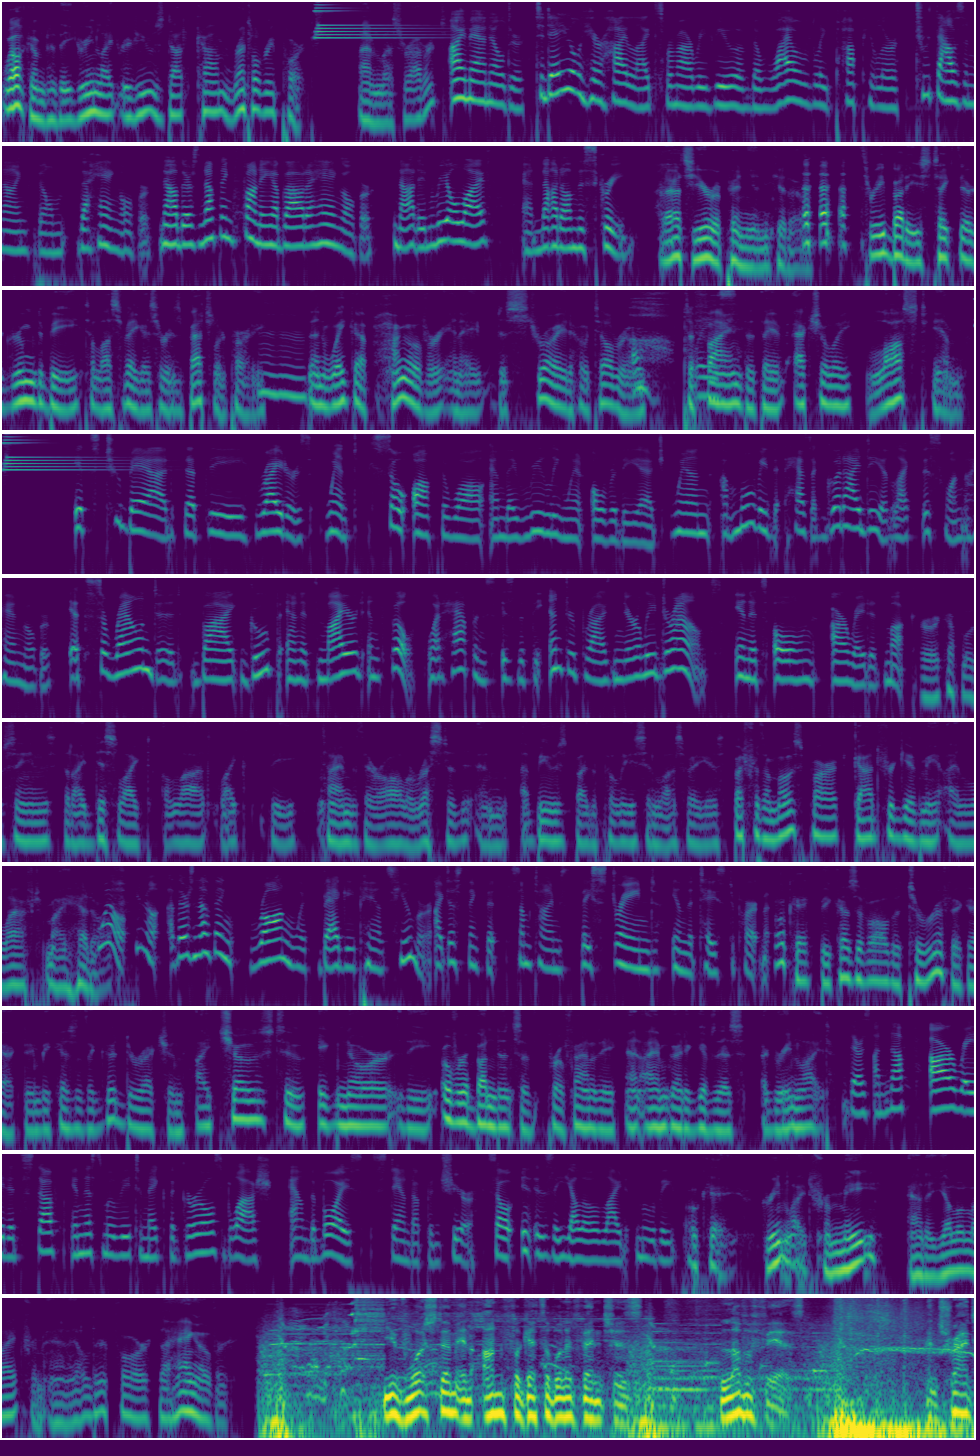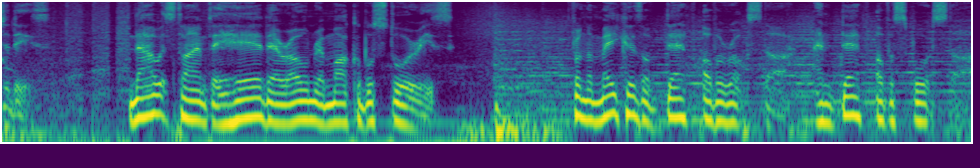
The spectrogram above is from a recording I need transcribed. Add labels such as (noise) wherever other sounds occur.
Welcome to the GreenlightReviews.com rental report. I'm Les Roberts. I'm Ann Elder. Today you'll hear highlights from our review of the wildly popular 2009 film The Hangover. Now, there's nothing funny about a hangover, not in real life and not on the screen. That's your opinion, kiddo. (laughs) Three buddies take their groom to be to Las Vegas for his bachelor party, Mm-hmm. then wake up hungover in a destroyed hotel room Oh, to find that they've actually lost him. It's too bad that the writers went so off the wall and they really went over the edge. When a movie that has a good idea like this one, The Hangover, it's surrounded by goop and it's mired in filth. What happens is that the Enterprise nearly drowns in its own R rated muck. There are a couple of scenes that I disliked a lot, like the time that they're all arrested and abused by the police in Las Vegas. But for the most part, God forgive me, I laughed my head off. Well, you know, there's nothing wrong with baggy pants humor. I just think that sometimes they strained in the taste department. Okay, because of all the terrific acting, because of the good direction, I chose to ignore the overabundance of profanity, and I am going to give this a green light. There's enough R rated stuff in this movie to make the girls blush and the boys stand up and cheer. So it is a yellow light movie. Okay, green light from me and a yellow light from Ann Elder for The Hangover. You've watched them in unforgettable adventures, love affairs, and tragedies. Now it's time to hear their own remarkable stories. From the makers of Death of a Rock Star and Death of a Sports Star,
